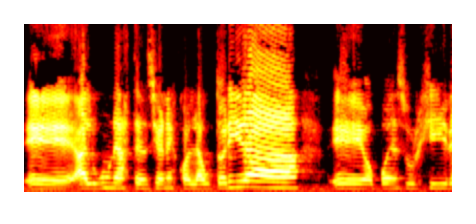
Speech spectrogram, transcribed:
eh, algunas tensiones con la autoridad, eh, o pueden surgir,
